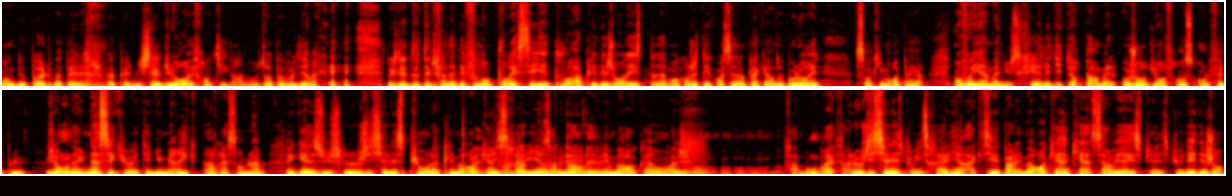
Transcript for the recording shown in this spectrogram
manque de Paul, je m'appelle, je m'appelle Michel Durand et Franck Tigrane, je ne devrais pas vous le dire. Mais... Donc j'ai deux téléphones à défaut non, pour essayer de pouvoir appeler des journalistes, notamment quand j'étais coincé dans le placard de Bolloré, sans qu'ils me repèrent. Envoyer un manuscrit à l'éditeur par mail aujourd'hui en France, on ne le fait plus. on a une insécurité numérique invraisemblable. Pegasus, le logiciel espion là, que les Marocains israéliens, que les, Marocains ont, enfin bon, bref, un logiciel espion israélien activé par les Marocains qui a servi à espionner des gens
